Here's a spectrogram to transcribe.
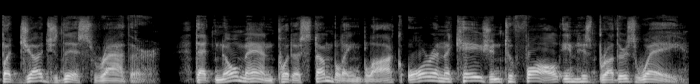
but judge this rather that no man put a stumbling block or an occasion to fall in his brother's way.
